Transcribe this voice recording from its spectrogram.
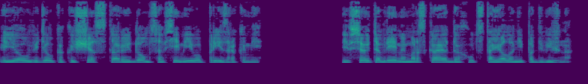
и я увидел, как исчез старый дом со всеми его призраками. И все это время морская дохут стояла неподвижно.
